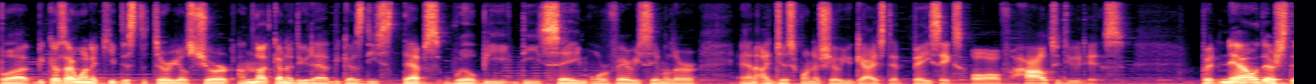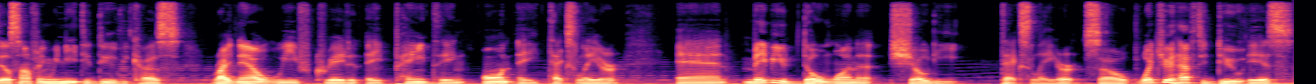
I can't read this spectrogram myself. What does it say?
But because I want to keep this tutorial short, I'm not gonna do that because the steps will be the same or very similar and I just want to show you guys the basics of how to do this. But now there's still something we need to do because right now we've created a painting on a text layer and maybe you don't want to show the text layer. So what you have to do is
